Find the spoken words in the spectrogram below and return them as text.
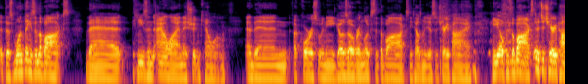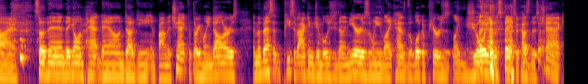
if there's one thing is in the box, that he's an ally and they shouldn't kill him. And then, of course, when he goes over and looks at the box, and he tells me just a cherry pie. he opens the box, and it's a cherry pie. So then they go and pat down Dougie and find the check for thirty million dollars. And the best piece of acting Jim Belushi's done in years is when he like has the look of pure like joy on his face because of this check.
